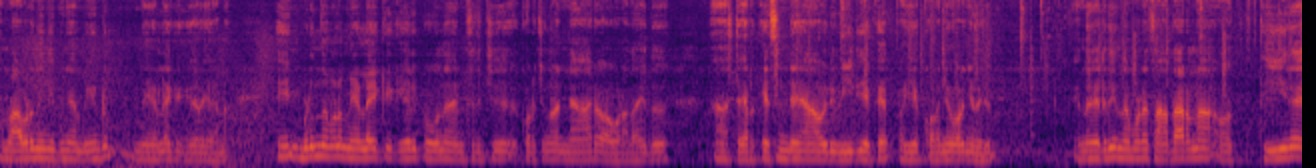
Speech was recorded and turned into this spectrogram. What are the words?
നമ്മൾ അവിടെ നിന്ന് ഇനിയിപ്പോൾ ഞാൻ വീണ്ടും മേളിലേക്ക് കയറുകയാണ്. ഈ ഇവിടുന്ന് നമ്മൾ മേളിലേക്ക് കയറി പോകുന്നതനുസരിച്ച് കുറച്ചും കൂടെ നാരോ ആവണം. അതായത് സ്റ്റെയർ കേസിന്റെ ആ ഒരു വീതിയൊക്കെ പയ്യെ കുറഞ്ഞു കുറഞ്ഞു വരും. എന്ന് കരുതി നമ്മുടെ സാധാരണ തീരെ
